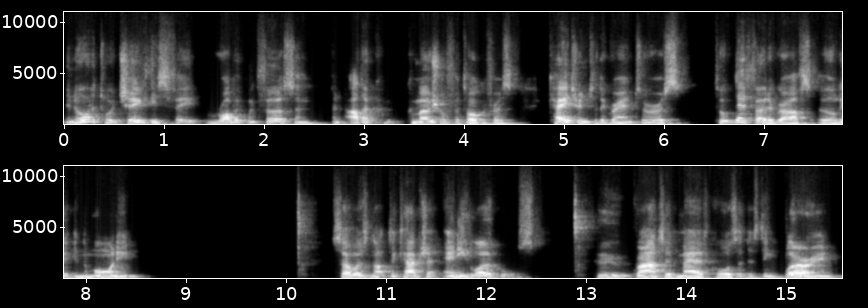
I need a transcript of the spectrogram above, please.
In order to achieve this feat, Robert Macpherson and other commercial photographers catering to the grand tourists took their photographs early in the morning so as not to capture any locals who, granted, may have caused a distinct blurring,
